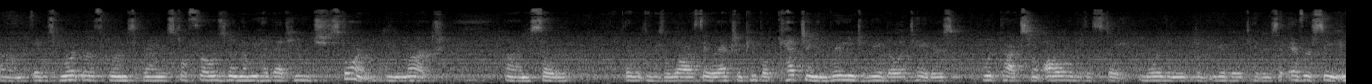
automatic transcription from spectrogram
Um, just weren't earthworms, the ground was still frozen, and then we had that huge storm in March. Um, so there was, there was, a loss. There were actually people catching and bringing to rehabilitators woodcocks from all over the state, more than the rehabilitators had ever seen.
